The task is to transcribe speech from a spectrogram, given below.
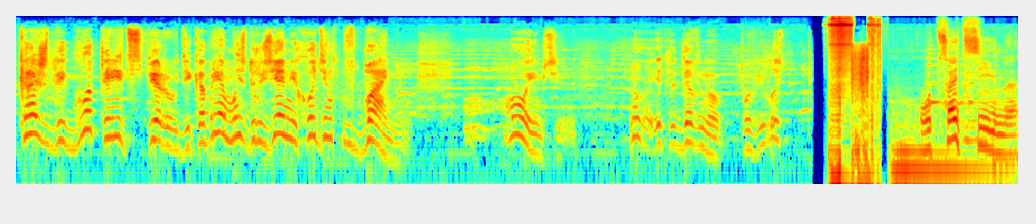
Каждый год 31 декабря мы с друзьями ходим в баню. М- Моемся. Ну, это давно повелось. Оце ціни.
